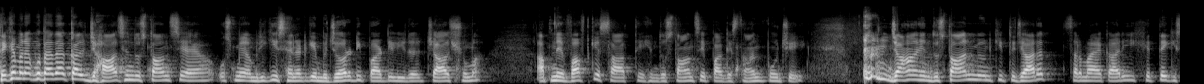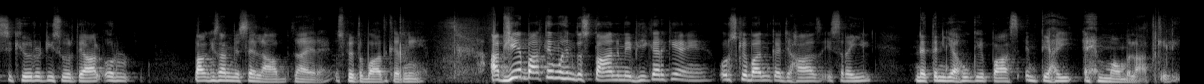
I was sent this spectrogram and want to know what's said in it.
देखिए, मैंने आपको बताया था, कल जहाज़ हिंदुस्तान से आया। उसमें अमरीकी सेनेट के majority party leader Charles Schumer अपने वफ्त के साथ थे, हिंदुस्तान से पाकिस्तान पहुँचे। जहाँ हिंदुस्तान में उनकी तजारत सरमाकारी ख़त्े की सिक्योरिटी सूरत और पाकिस्तान में सैलाब ज़ाहिर है, उस पर तो बात करनी है। अब ये बातें वो हिंदुस्तान में भी करके आए हैं और उसके बाद उनका जहाज़ इसराइल नतन के पास इंतहाई अहम मामला के लिए।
